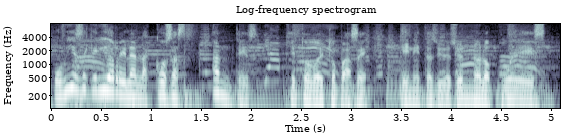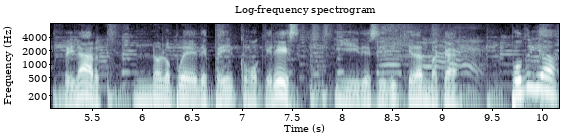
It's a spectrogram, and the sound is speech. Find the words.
hubiese querido arreglar las cosas antes que todo esto pase. En esta situación no lo puedes velar, no lo puedes despedir como querés y decidí quedarme acá. Podría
